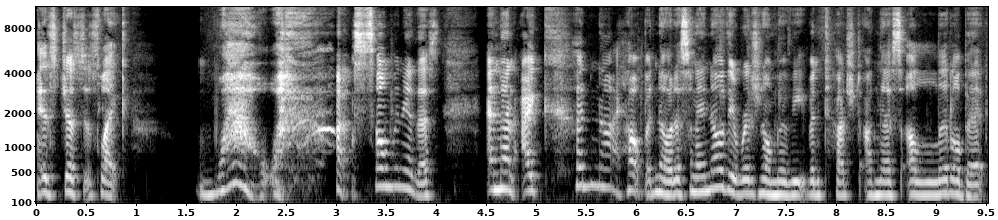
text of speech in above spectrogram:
It's just it's like wow so many of this. And then I could not help but notice, and I know the original movie even touched on this a little bit,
